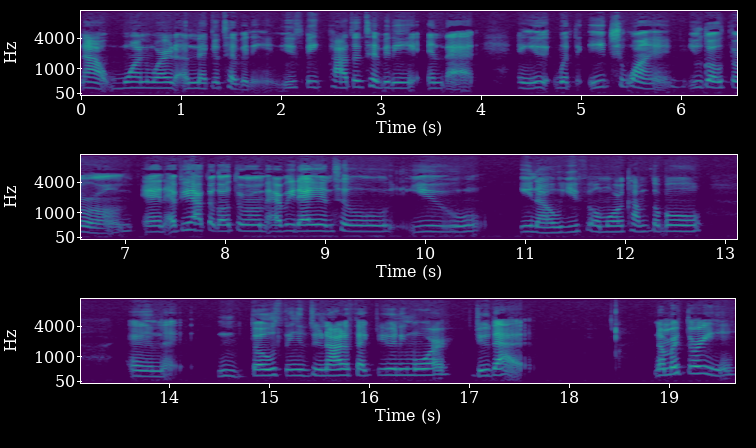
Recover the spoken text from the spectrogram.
not one word of negativity. You speak positivity in that and you with each one you go through them and if you have to go through them every day until you you know you feel more comfortable and those things do not affect you anymore do that. Number 3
